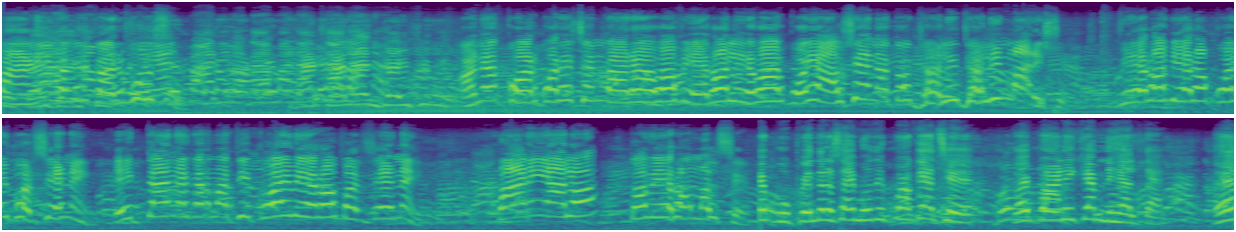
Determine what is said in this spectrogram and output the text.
પાણી કરવું અને કોર્પોરેશન વાળા હવે વેરો ને જલીન મારીશું. વેરો બેરો કોઈ ભરશે નહીં. એકતાનગરમાંથી કોઈ વેરો ભરશે નહીં. પાણી આલો તો વેરો મળશે. ભૂપેન્દ્ર સાહેબ સુધી પહોંચ્યા છે, તો પાણી કેમ નહીં હાલતા? હે?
